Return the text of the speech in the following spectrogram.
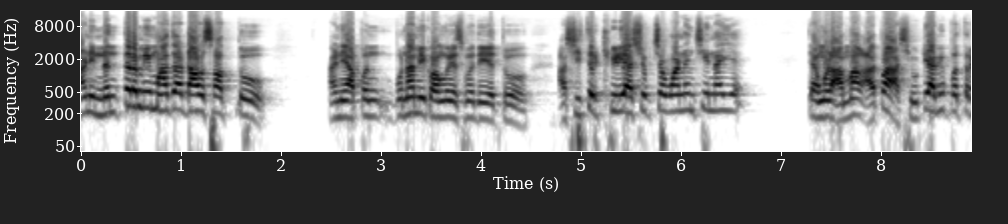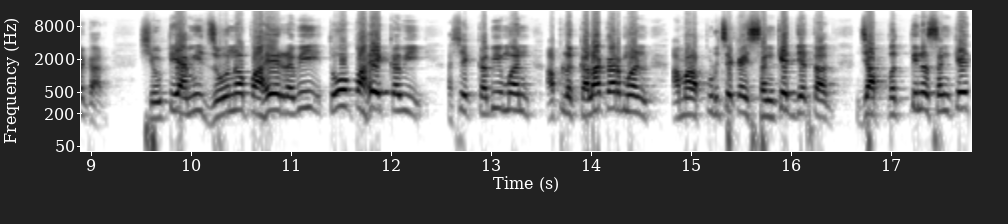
आणि नंतर मी माझा डाव साधतो आणि आपण पुन्हा मी काँग्रेसमध्ये येतो. अशी तर खिळी अशोक चव्हाणांची नाही आहे त्यामुळं आम्हाला आता शेवटी आम्ही पत्रकार. शेवटी आम्ही जो न पाहे रवी तो पाहे कवी असे कवी म्हण आपलं कलाकार म्हण आम्हाला पुढचे काही संकेत देतात. ज्या पद्धतीनं संकेत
